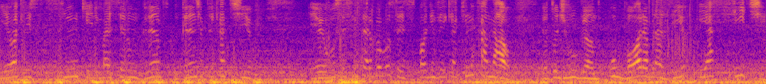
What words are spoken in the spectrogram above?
e eu acredito sim que ele vai ser um grande, grande aplicativo eu vou ser sincero para vocês, vocês podem ver que aqui no canal eu estou divulgando o Bora Brasil e a City.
